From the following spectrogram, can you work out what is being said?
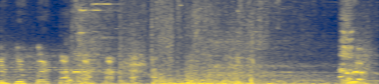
Killing spree. Killing spree. Killing spree. Rampage.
